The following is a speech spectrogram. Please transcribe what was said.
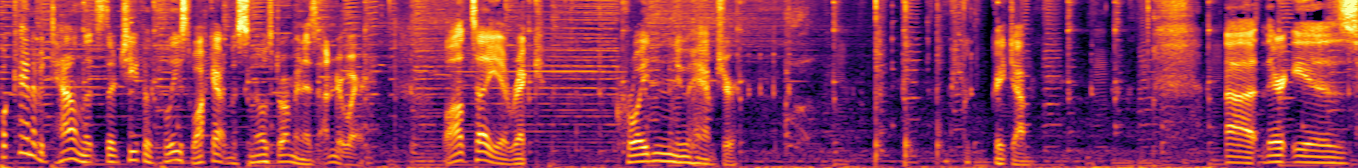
What kind of a town lets their chief of police walk out in a snowstorm in his underwear? Well, I'll tell you, Rick. Croydon, New Hampshire. Great job. Uh, there is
